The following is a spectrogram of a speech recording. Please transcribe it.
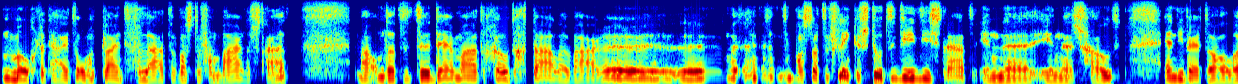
mogelijkheid om het plein te verlaten was de Van Baardenstraat. Maar omdat het eh, dermate grote getalen waren, eh, eh, was dat een flinke stoet die die straat in, in schoot. En die werd al,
